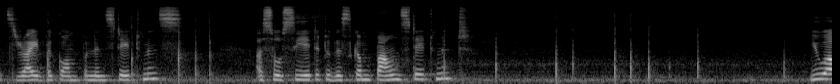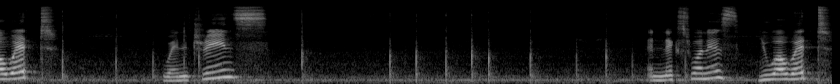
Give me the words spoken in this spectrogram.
Let's write the component statements associated to this compound statement. You are wet when it rains and next one is you are wet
